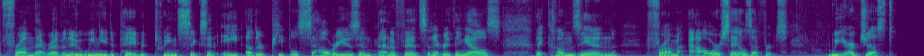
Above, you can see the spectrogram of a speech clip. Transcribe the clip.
From that revenue, we need to pay between six and eight other people's salaries and benefits and everything else that comes in from our sales efforts. We are just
